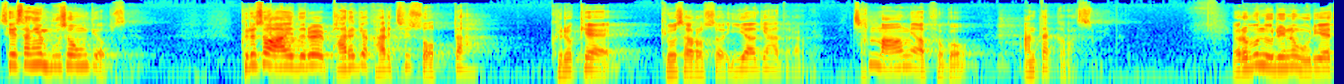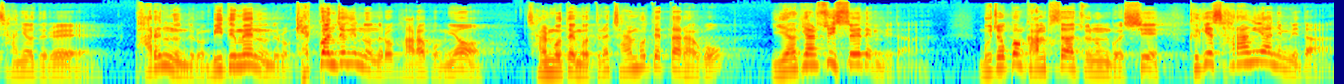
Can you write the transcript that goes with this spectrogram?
세상에 무서운 게 없어요. 그래서 아이들을 바르게 가르칠 수 없다. 그렇게 교사로서 이야기하더라고요. 참 마음이 아프고 안타까웠습니다. 여러분, 우리는 우리의 자녀들을 바른 눈으로, 믿음의 눈으로, 객관적인 눈으로 바라보며 잘못된 것들은 잘못됐다라고 이야기할 수 있어야 됩니다. 무조건 감싸주는 것이 그게 사랑이 아닙니다.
